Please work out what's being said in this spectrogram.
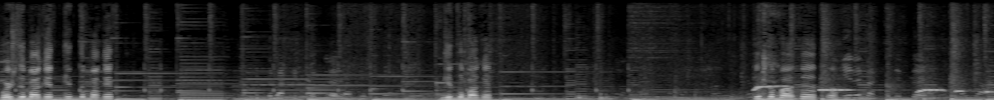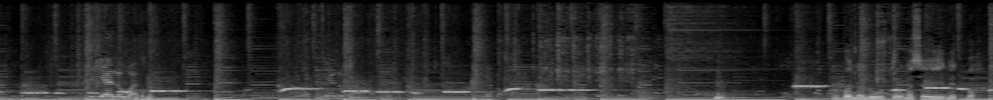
Where's the bucket? Get the bucket. Get the bucket. Get the bucket. Oh. Gini bakit ito? The yellow one. Ano ba, naluto na sa init ba?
